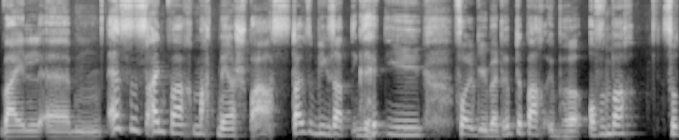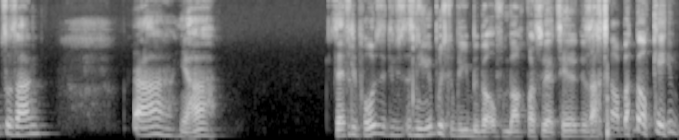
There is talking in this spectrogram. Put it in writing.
Weil ähm, es ist einfach, macht mehr Spaß. Also wie gesagt, die Folge über Drittebach, über Offenbach sozusagen. Ja, ja, sehr viel Positives ist nicht übrig geblieben über Offenbach, was wir erzählt gesagt haben, aber okay.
